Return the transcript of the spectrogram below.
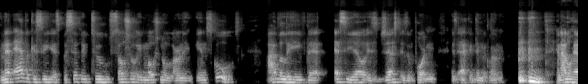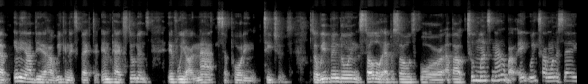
And that advocacy is specific to social emotional learning in schools. I believe that SEL is just as important as academic learning. and I don't have any idea how we can expect to impact students if we are not supporting teachers. So we've been doing solo episodes for about two months now, about eight weeks, I want to say,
